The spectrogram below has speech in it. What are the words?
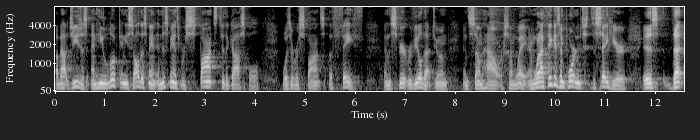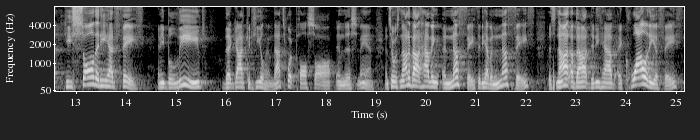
about Jesus, and he looked and he saw this man, and this man's response to the gospel was a response of faith. And the Spirit revealed that to him in somehow or some way. And what I think is important to say here is that he saw that he had faith, and he believed that God could heal him. That's what Paul saw in this man. And so it's not about having enough faith. Did he have enough faith? It's not about did he have a quality of faith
